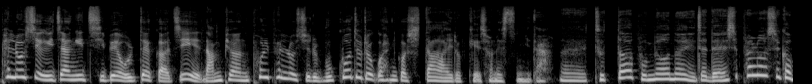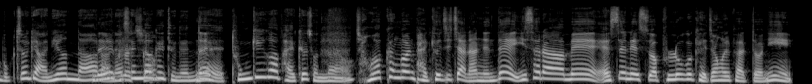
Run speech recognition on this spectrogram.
펠로시 의장이 집에 올 때까지 남편 폴 펠로시를 묶어두려고 한 것이다 이렇게 전했습니다. 네, 듣다 보면은 이제 낸시 펠로시가 목적이 아니었나라는 네, 그렇죠. 생각이 드는데 네. 동기가 밝혀졌나요? 정확한 건 밝혀지지 않았는데 이 사람의 SNS와 블로그 계정을 봤더니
